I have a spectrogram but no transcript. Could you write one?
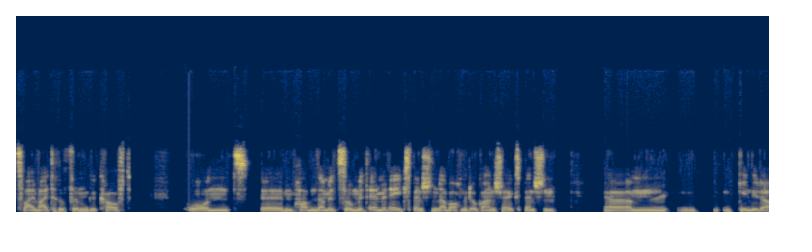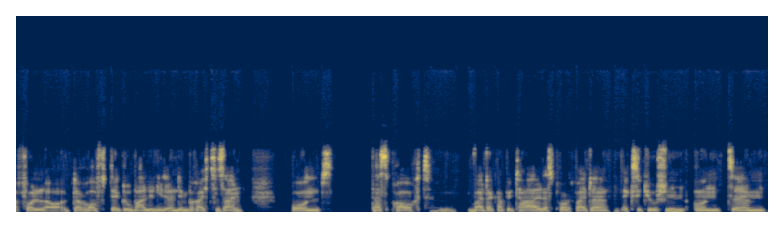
zwei weitere Firmen gekauft und ähm, haben damit so mit M&A-Expansion, aber auch mit organischer Expansion ähm, gehen die da voll darauf, der globale Leader in dem Bereich zu sein. Und das braucht weiter Kapital, das braucht weiter Execution und ähm,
